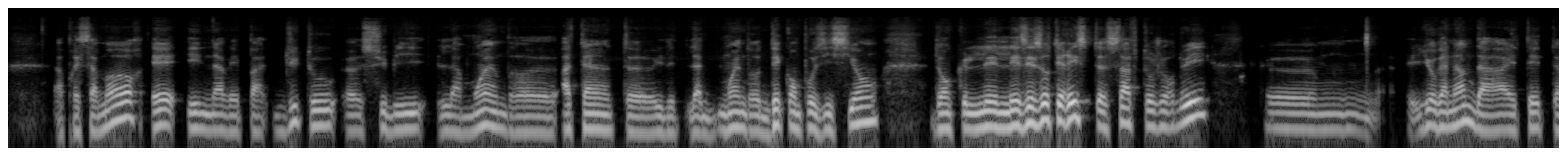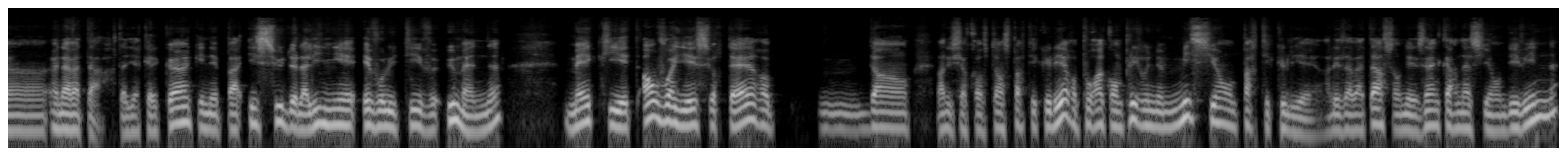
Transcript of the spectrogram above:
après sa mort et il n'avait pas du tout euh, subi la moindre euh, atteinte, euh, la moindre décomposition. Donc les, les ésotéristes savent aujourd'hui que Yogananda un, un avatar, c'est-à-dire quelqu'un qui n'est pas issu de la lignée évolutive humaine, mais qui est envoyé sur Terre dans, des circonstances particulières pour accomplir une mission particulière. Les avatars sont des incarnations divines.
